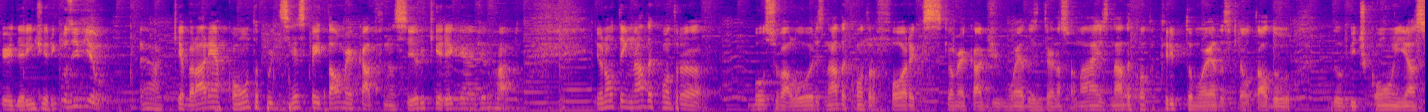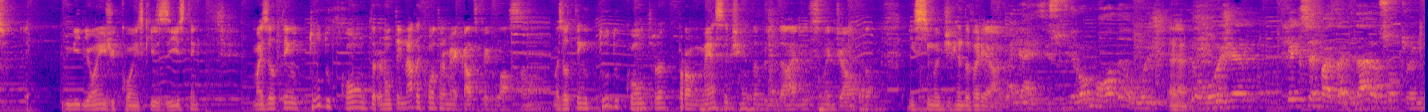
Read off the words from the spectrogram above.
perderem dinheiro, inclusive eu. É, quebrarem a conta por desrespeitar o mercado financeiro e querer ganhar dinheiro rápido. Eu não tenho nada contra bolsa de valores, nada contra Forex, que é o mercado de moedas internacionais, nada contra criptomoedas, que é o tal do, do Bitcoin e as milhões de coins que existem. Mas eu tenho tudo contra, eu não tenho nada contra o mercado de especulação, mas eu tenho tudo contra promessa de rentabilidade em cima de alta, em cima de renda variável. Aliás, isso virou moda hoje. É. Hoje é. O que, que você faz da vida? Ah, eu sou trader.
